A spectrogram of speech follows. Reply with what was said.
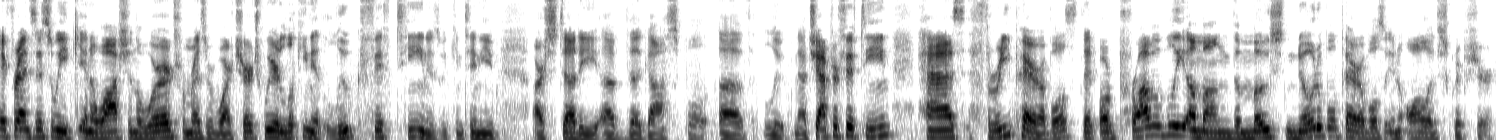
Hey, friends, this week in A Wash in the Word from Reservoir Church, we are looking at Luke 15 as we continue our study of the Gospel of Luke. Now, chapter 15 has three parables that are probably among the most notable parables in all of Scripture,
